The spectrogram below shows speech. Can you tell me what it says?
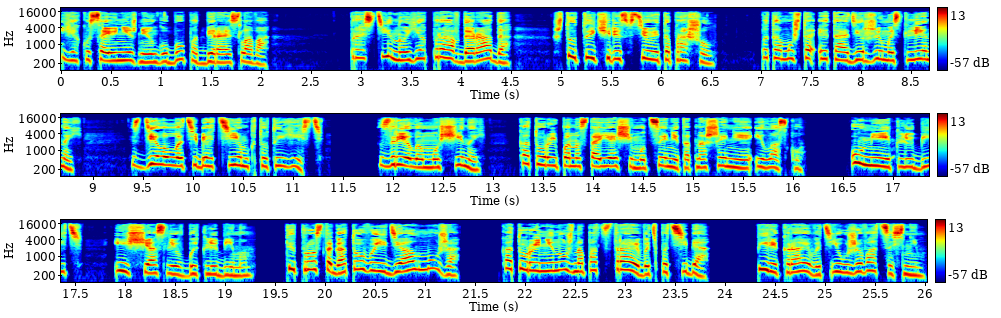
Я кусаю нижнюю губу, подбирая слова. «Прости, но я правда рада, что ты через все это прошел, потому что эта одержимость Леной сделала тебя тем, кто ты есть. Зрелым мужчиной, который по-настоящему ценит отношения и ласку, умеет любить и счастлив быть любимым. Ты просто готовый идеал мужа, который не нужно подстраивать под себя, перекраивать и уживаться с ним.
